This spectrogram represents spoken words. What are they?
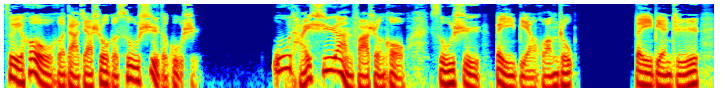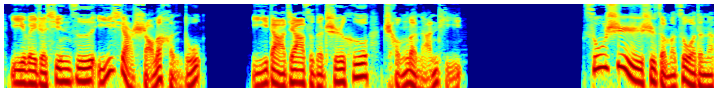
最后和大家说个苏轼的故事：乌台诗案发生后，苏轼被贬黄州。被贬职意味着薪资一下少了很多，一大家子的吃喝成了难题。苏轼是怎么做的呢？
